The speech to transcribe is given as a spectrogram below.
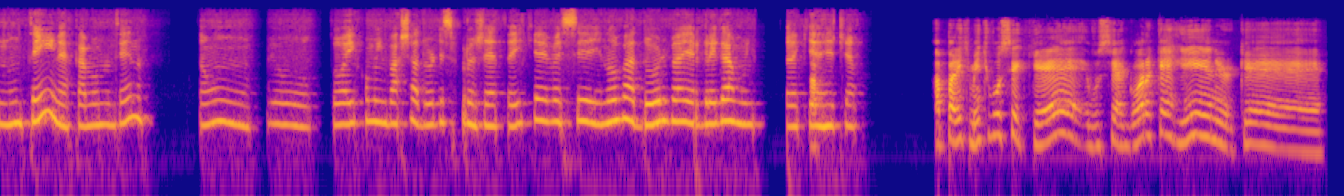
não têm, né, acabam não tendo, então, eu tô aí como embaixador desse projeto aí, que vai ser inovador vai agregar muito aqui a gente. Aparentemente você quer, você agora quer Renner, quer,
